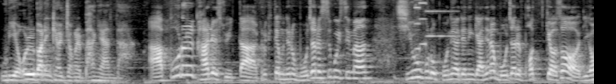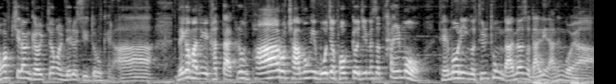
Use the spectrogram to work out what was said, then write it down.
우리의 올바른 결정을 방해한다 아 뿔을 가릴 수 있다. 그렇기 때문에 너 모자를 쓰고 있으면 지옥으로 보내야 되는 게 아니라 모자를 벗겨서 네가 확실한 결정을 내릴 수 있도록 해라. 아 내가 만약에 갔다 그럼 바로 자몽이 모자 벗겨지면서 탈모 대머리인 거 들통 나면서 난리 나는 거야.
